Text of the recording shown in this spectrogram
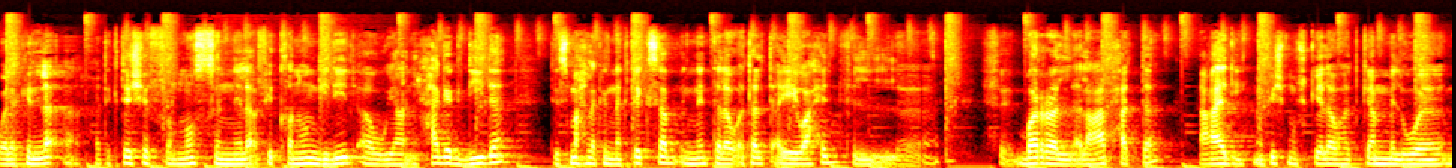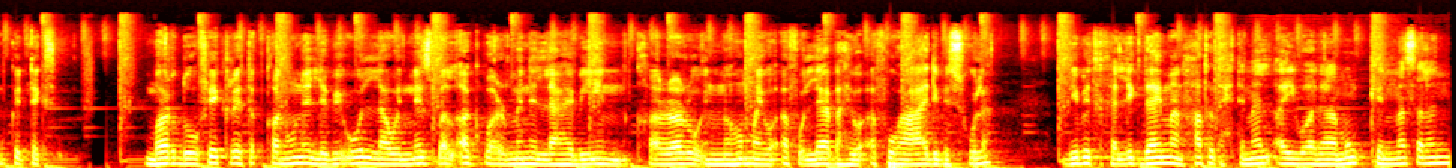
ولكن لأ هتكتشف في النص إن لأ في قانون جديد أو يعني حاجة جديدة تسمح لك إنك تكسب إن أنت لو قتلت أي واحد في, في بره الألعاب حتى عادي مفيش مشكلة وهتكمل وممكن تكسب. برضو فكرة القانون اللي بيقول لو النسبة الأكبر من اللاعبين قرروا إن هم يوقفوا اللعبة هيوقفوها عادي بسهولة؟ دي بتخليك دايما حاطط احتمال أيوه ده ممكن مثلا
